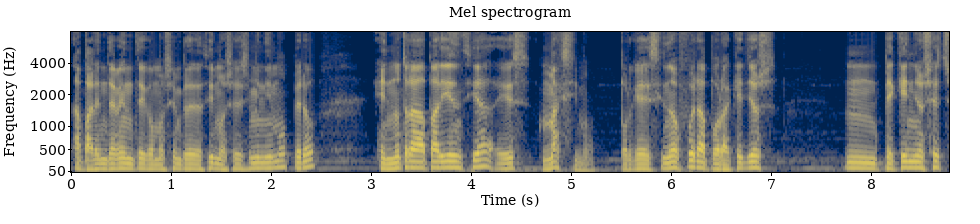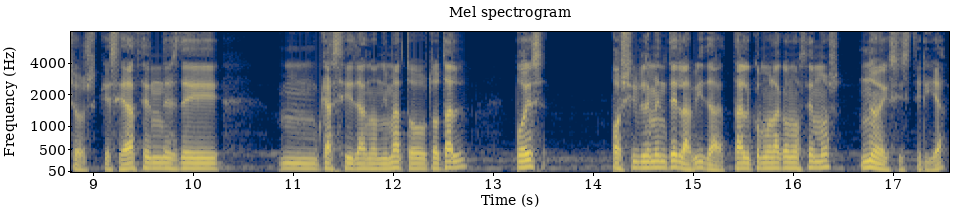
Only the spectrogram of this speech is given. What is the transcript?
aparentemente como siempre decimos es mínimo, pero en otra apariencia es máximo, porque si no fuera por aquellos mm, pequeños hechos que se hacen desde mm, casi el anonimato total, pues posiblemente la vida tal como la conocemos no existiría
